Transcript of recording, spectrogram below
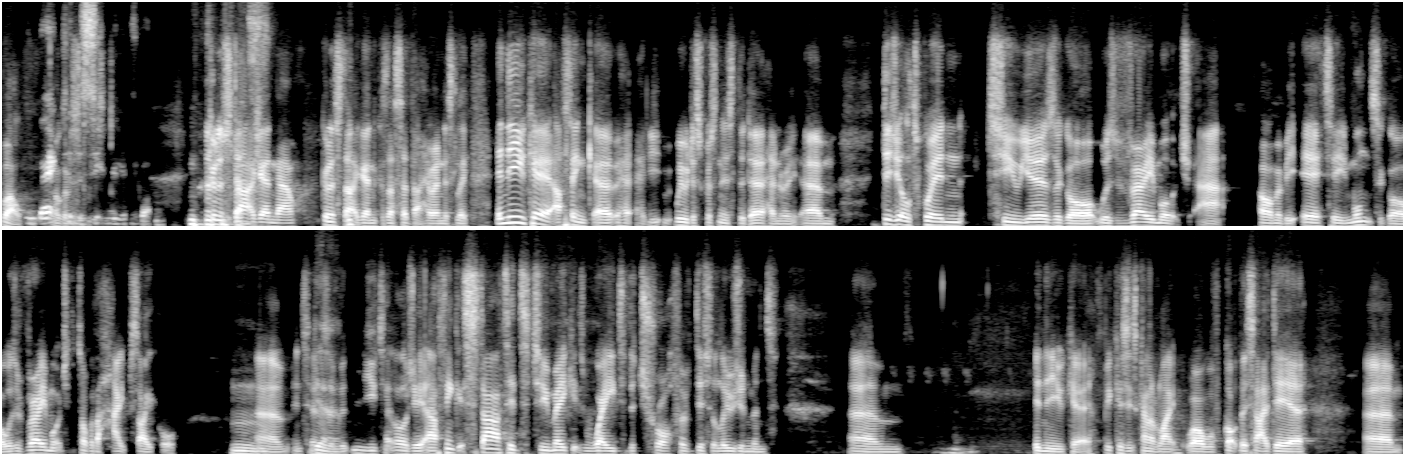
well. Back to the. Going to start again now. Going to start again because I said that horrendously. In the UK, I think uh, we were discussing this today, Henry. Um, digital twin two years ago was very much at, or maybe 18 months ago, was very much at the top of the hype cycle. Mm. Um, in terms yeah. of new technology, I think it started to make its way to the trough of disillusionment um, in the UK because it's kind of like, well, we've got this idea, um,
